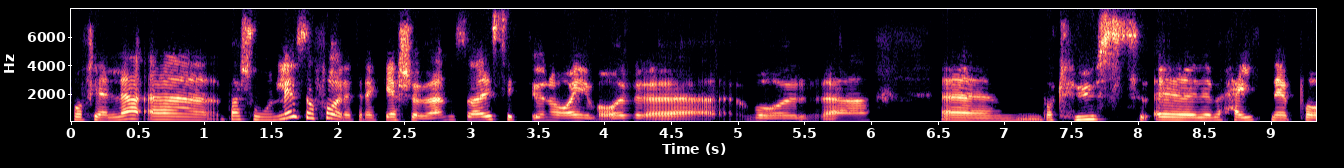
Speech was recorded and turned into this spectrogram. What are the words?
på fjellet. Eh, personlig så foretrekker jeg sjøen, så jeg sitter jo nå i vår, eh, vår eh, Eh, vårt hus eh, helt ned på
